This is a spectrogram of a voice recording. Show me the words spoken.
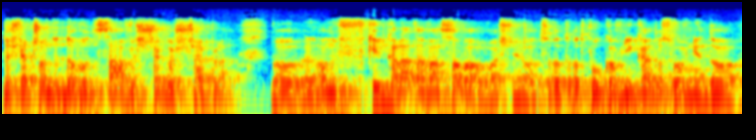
doświadczony dowódca wyższego szczebla, bo e, on w kilka lat awansował właśnie od, od, od pułkownika dosłownie do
